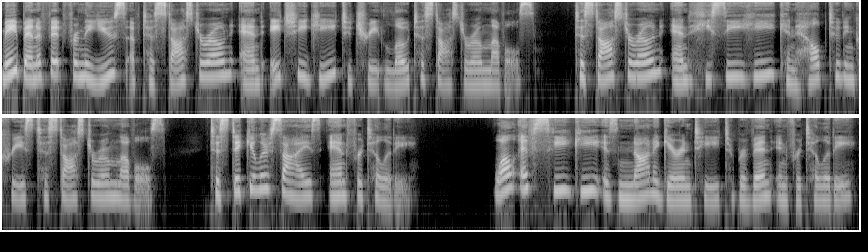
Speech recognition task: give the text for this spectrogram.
may benefit from the use of testosterone and HCG to treat low testosterone levels. Testosterone and HCG can help to increase testosterone levels. testicular size, and fertility. While HCG is not a guarantee to prevent infertility,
